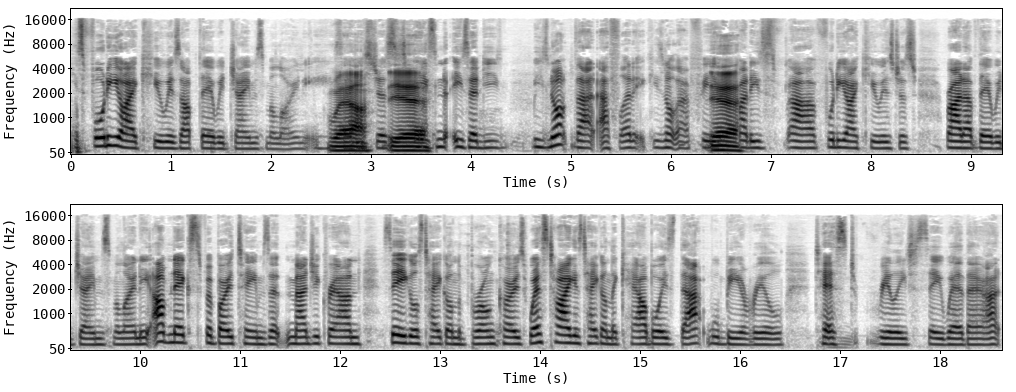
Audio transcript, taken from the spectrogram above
his footy IQ is up there with James Maloney. He said Wow, he's just, yeah. He's, he said he, he's not that athletic. He's not that fit, Yeah. but his uh, footy IQ is just right up there with James Maloney. Up next for both teams at Magic Round, Sea Eagles take on the Broncos, West Tigers take on the Cowboys. That will be a real test, really, to see where they're at.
